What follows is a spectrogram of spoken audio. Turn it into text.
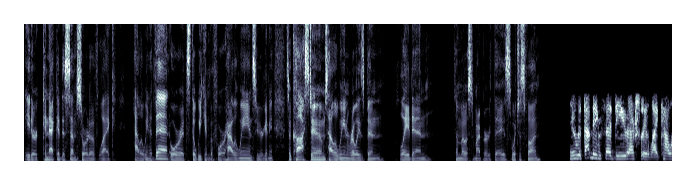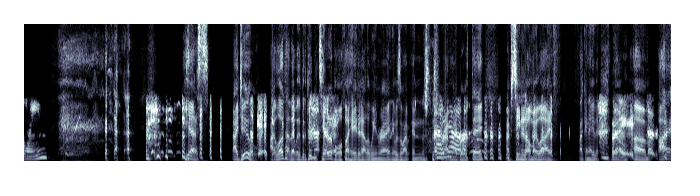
either connected to some sort of like Halloween event or it's the weekend before Halloween. So you're getting, so costumes, Halloween really has been played in to most of my birthdays, which is fun. And with that being said, do you actually like Halloween? Yes, I do. Okay. I love how that would be terrible Okay. if I hated Halloween, right? And it was my, and it was around my birthday. I've seen it all my life. Fucking hate it. No, Right. um, I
